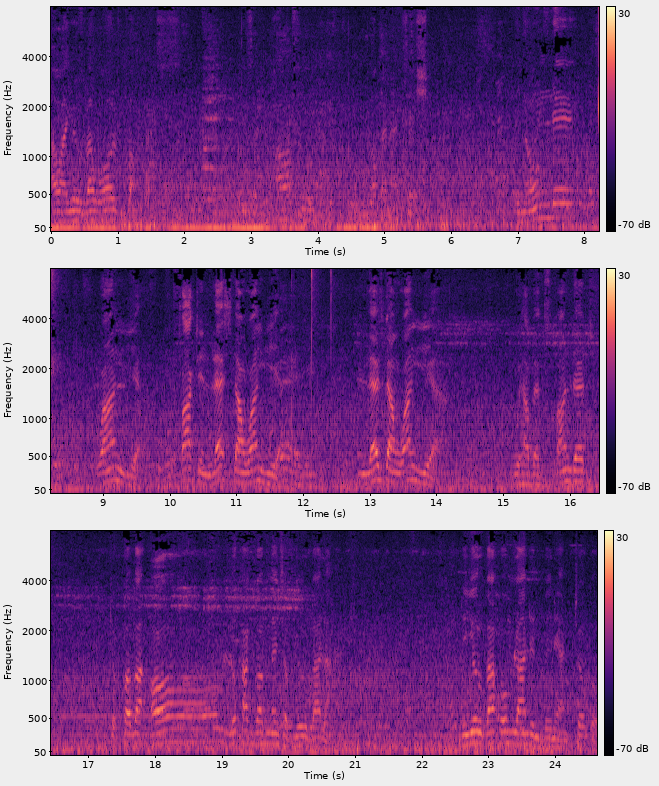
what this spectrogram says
our Yoruba World Congress is a powerful organization. In only one year, in fact, in less than one year, in less than one year, we have expanded to cover all local governments of Yoruba land. The Yoruba homeland in Benin and Togo,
